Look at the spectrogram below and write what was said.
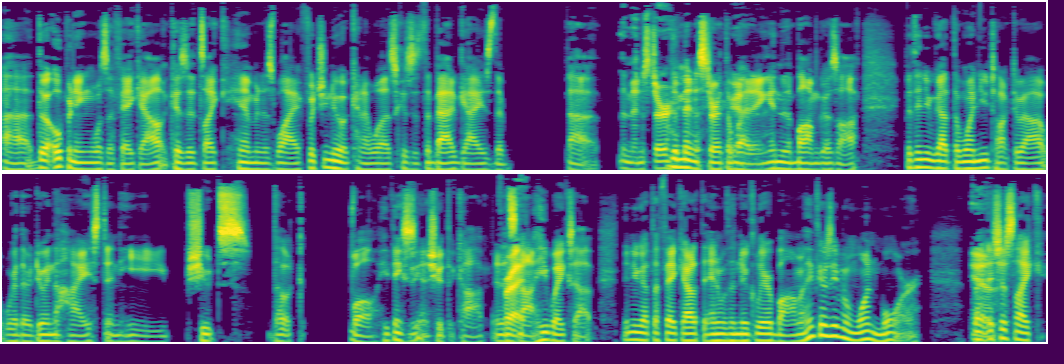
uh the opening was a fake out because it's like him and his wife, which you knew it kind of was because it's the bad guy is the uh The minister. the minister at the Yeah. wedding, and then the bomb goes off. But then you've got the one you talked about where they're doing the heist and he shoots the. Well, he thinks he's going to shoot the cop, and it's Right. not. He wakes up. Then you got the fake out at the end with a nuclear bomb. I think there's even one more, but Yeah. it's just like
